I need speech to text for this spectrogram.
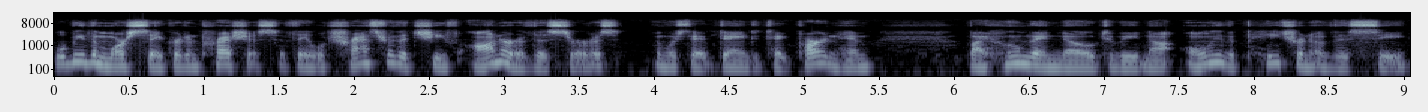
will be the more sacred and precious if they will transfer the chief honor of this service, in which they have deigned to take part in him, by whom they know to be not only the patron of this see,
